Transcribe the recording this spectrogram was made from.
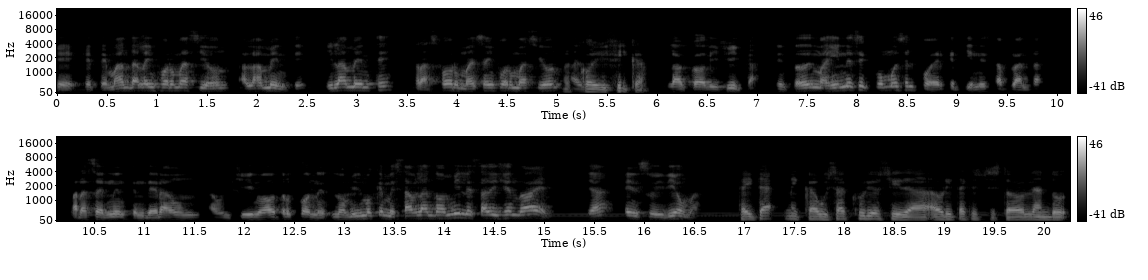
que, que, te manda la información a la mente y la mente transforma esa información. La codifica. La codifica. Entonces imagínese cómo es el poder que tiene esta planta para hacerme entender a un, a un chino, a otro con lo mismo que me está hablando a mí, le está diciendo a él, ¿ya? En su idioma. Taita, me causa curiosidad ahorita que usted estaba hablando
